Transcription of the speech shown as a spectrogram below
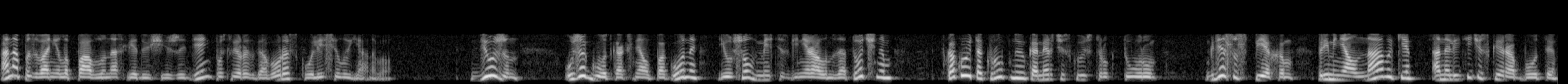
Она позвонила Павлу на следующий же день после разговора с Колей Силуяновым. Дюжин уже год как снял погоны и ушел вместе с генералом Заточным в какую-то крупную коммерческую структуру, где с успехом применял навыки аналитической работы,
